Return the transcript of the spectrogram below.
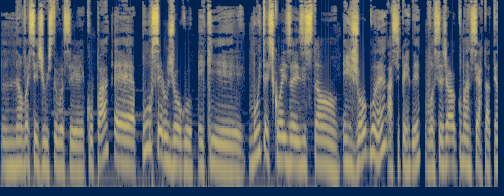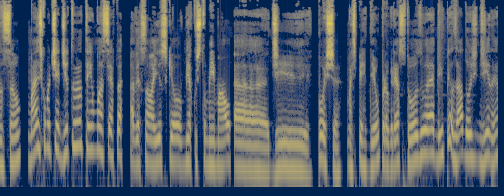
não vai ser justo você culpar. É, por ser um jogo em que muitas coisas estão em jogo, né, a se perder, você joga com uma certa atenção. Mas como eu tinha dito, eu tenho uma certa aversão a isso que eu me acostumei mal uh, de, poxa, mas perdeu o progresso todo é meio pesado hoje em dia, né?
